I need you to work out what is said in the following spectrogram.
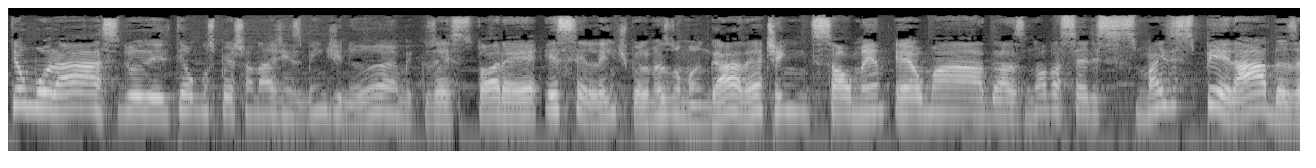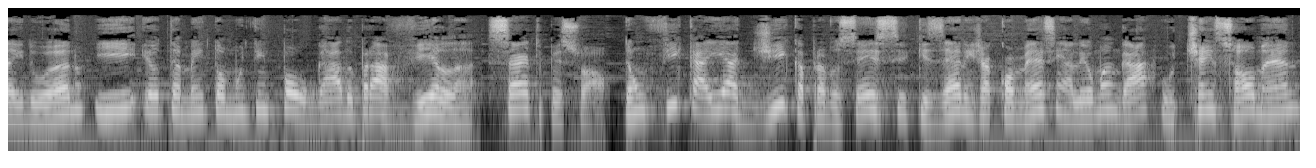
Tem humor ácido, ele tem alguns personagens bem dinâmicos, a história é excelente, pelo menos no mangá, né? Chainsaw Man é uma das novas séries mais esperadas aí do ano e eu também tô muito empolgado para vê-la, certo, pessoal? Então fica aí a dica para vocês, se quiserem já comecem a ler o mangá, o Chainsaw Man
